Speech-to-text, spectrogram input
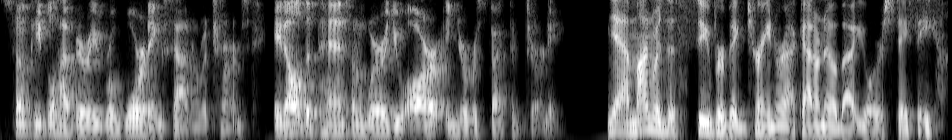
Some people have very rewarding Saturn returns. It all depends on where you are in your respective journey. Yeah, mine was a super big train wreck. I don't know about yours, Stacy.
